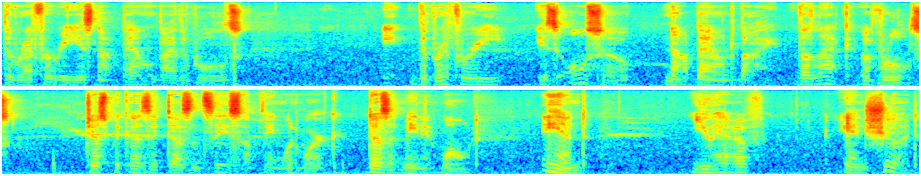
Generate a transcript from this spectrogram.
the referee is not bound by the rules. The referee is also not bound by the lack of rules. Just because it doesn't say something would work doesn't mean it won't. And you have and should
